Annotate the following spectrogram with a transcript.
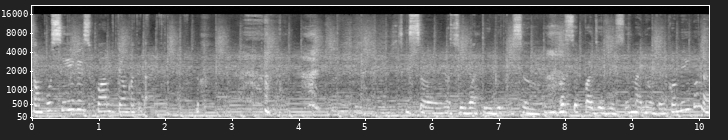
são possíveis quando tem um candidato. Sou a sua atribuição. Você pode exercer, mas não vem comigo, não.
